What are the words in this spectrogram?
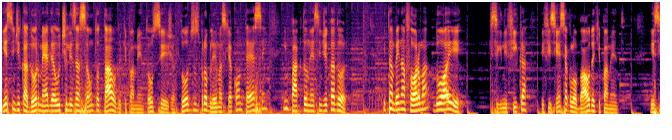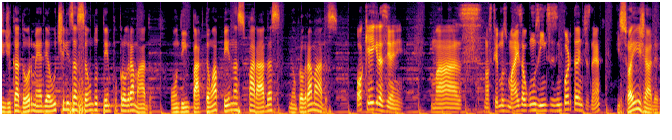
e esse indicador mede a utilização total do equipamento, ou seja, todos os problemas que acontecem impactam nesse indicador. E também na forma do OE, que significa eficiência global do equipamento. Esse indicador mede a utilização do tempo programado, onde impactam apenas paradas não programadas. Ok, Graziane, mas nós temos mais alguns índices importantes, né? Isso aí, Jader.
